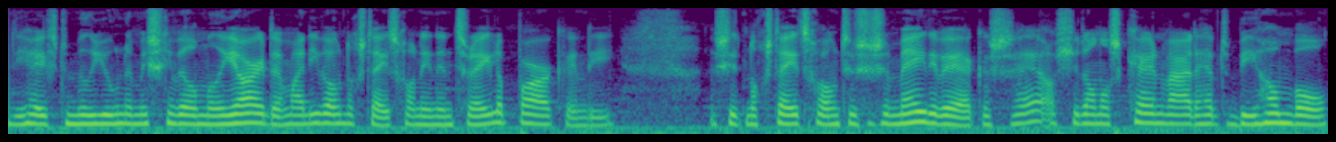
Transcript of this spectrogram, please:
die heeft miljoenen, misschien wel miljarden, maar die woont nog steeds gewoon in een trailerpark. En die zit nog steeds gewoon tussen zijn medewerkers. Hè? Als je dan als kernwaarde hebt be humble.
